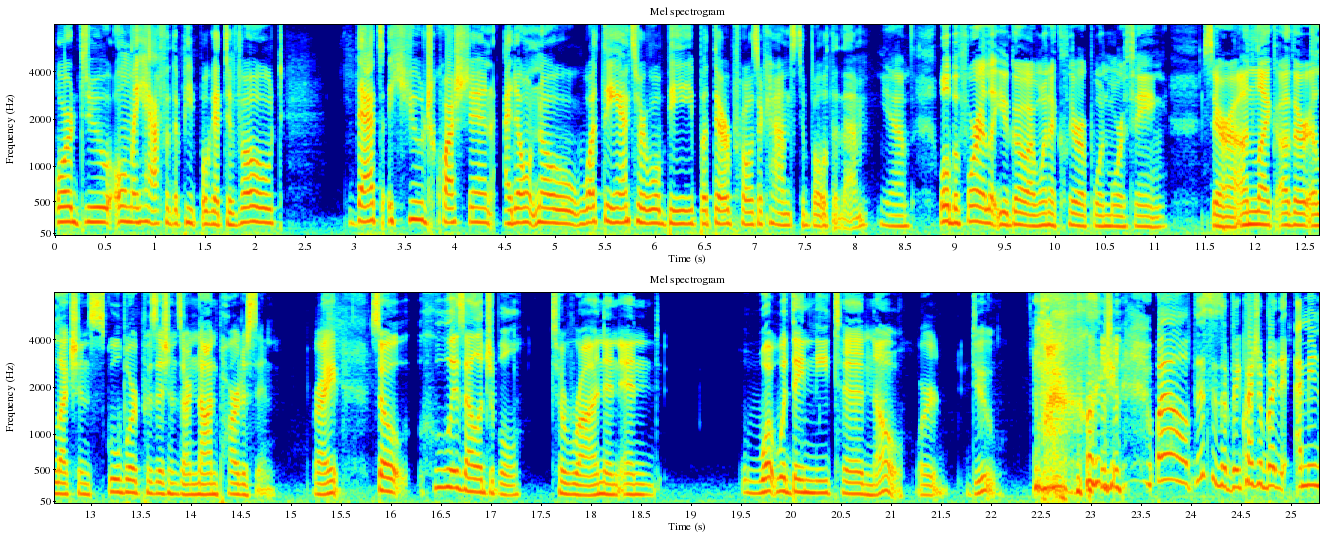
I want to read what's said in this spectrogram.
or do only half of the people get to vote? That's a huge question. I don't know what the answer will be, but there are pros or cons to both of them. Yeah. Well, before I let you go, I want to clear up one more thing, Sarah. Unlike other elections, school board positions are nonpartisan, right? So, who is eligible to run and and what would they need to know or do? well, this is a big question, but I mean,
